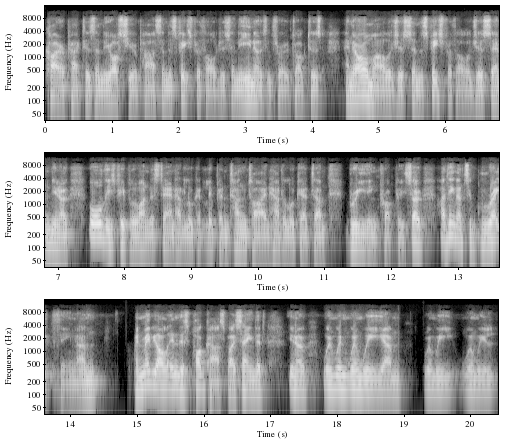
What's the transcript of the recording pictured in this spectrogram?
chiropractors and the osteopaths and the speech pathologists and the ear, nose and throat doctors and the oral myologists and the speech pathologists and, you know, all these people who understand how to look at lip and tongue tie and how to look at um, breathing properly. So I think that's a great thing. Um, and maybe I'll end this podcast by saying that you know when when when we um, when we when we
